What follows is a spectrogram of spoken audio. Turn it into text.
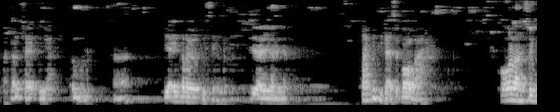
Bahkan saya punya teman, dia interior designer, Iya, iya, iya. tapi tidak sekolah, Oh, langsung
